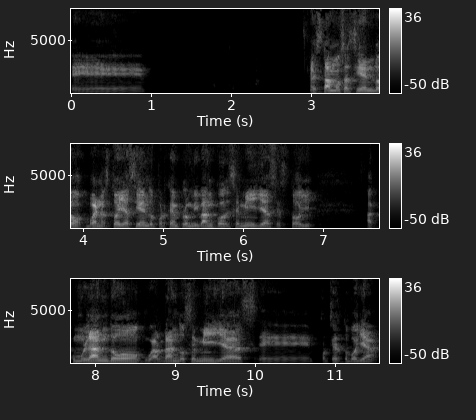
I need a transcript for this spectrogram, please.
Eh, Estamos haciendo, bueno, estoy haciendo, por ejemplo, mi banco de semillas, estoy acumulando, guardando semillas. Eh, por cierto, voy a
